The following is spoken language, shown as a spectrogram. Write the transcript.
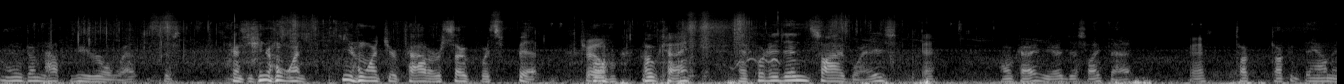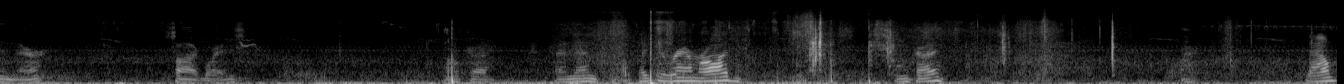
And it doesn't have to be real wet, just because you don't want you don't want your powder soaked with spit. True. okay. And put it in sideways. Okay. Okay, yeah, just like that. Okay. Tuck tuck it down in there. Sideways. Okay. And then take your ramrod. Okay. Down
